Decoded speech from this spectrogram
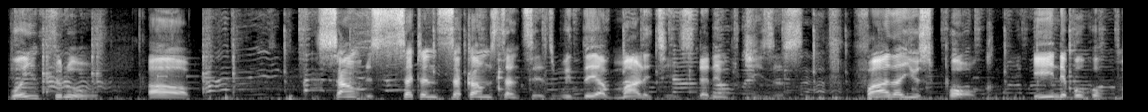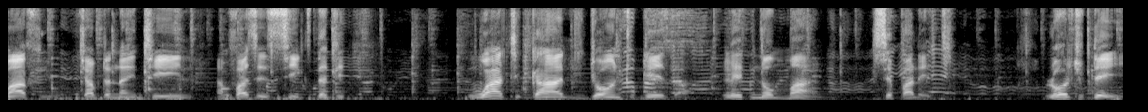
going through uh, some certain circumstances with their marriages, the name of Jesus. Father, you spoke in the book of Matthew, chapter 19 and verses 6, that what God joined together, let no man separate. Lord, today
